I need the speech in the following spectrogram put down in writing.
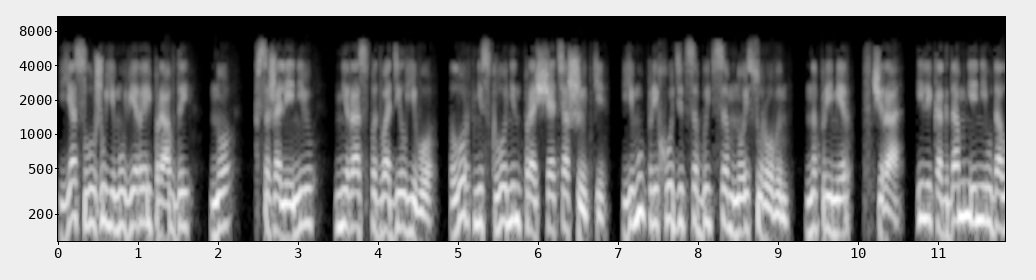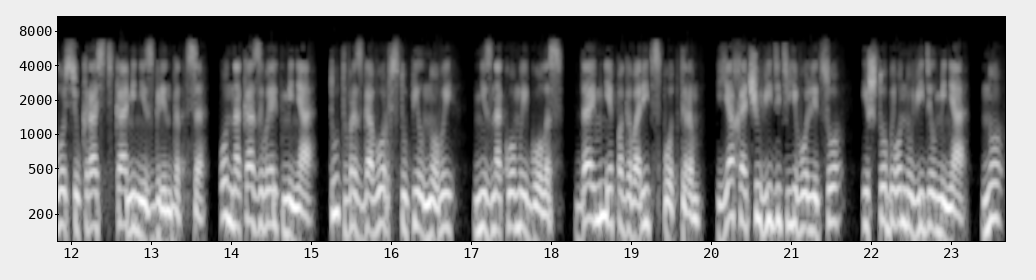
Я служу ему верой и правдой, но, к сожалению, не раз подводил его. Лорд не склонен прощать ошибки. Ему приходится быть со мной суровым. Например, вчера, или когда мне не удалось украсть камень из Гринготца. Он наказывает меня. Тут в разговор вступил новый, незнакомый голос. «Дай мне поговорить с Поттером. Я хочу видеть его лицо, и чтобы он увидел меня. Но,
